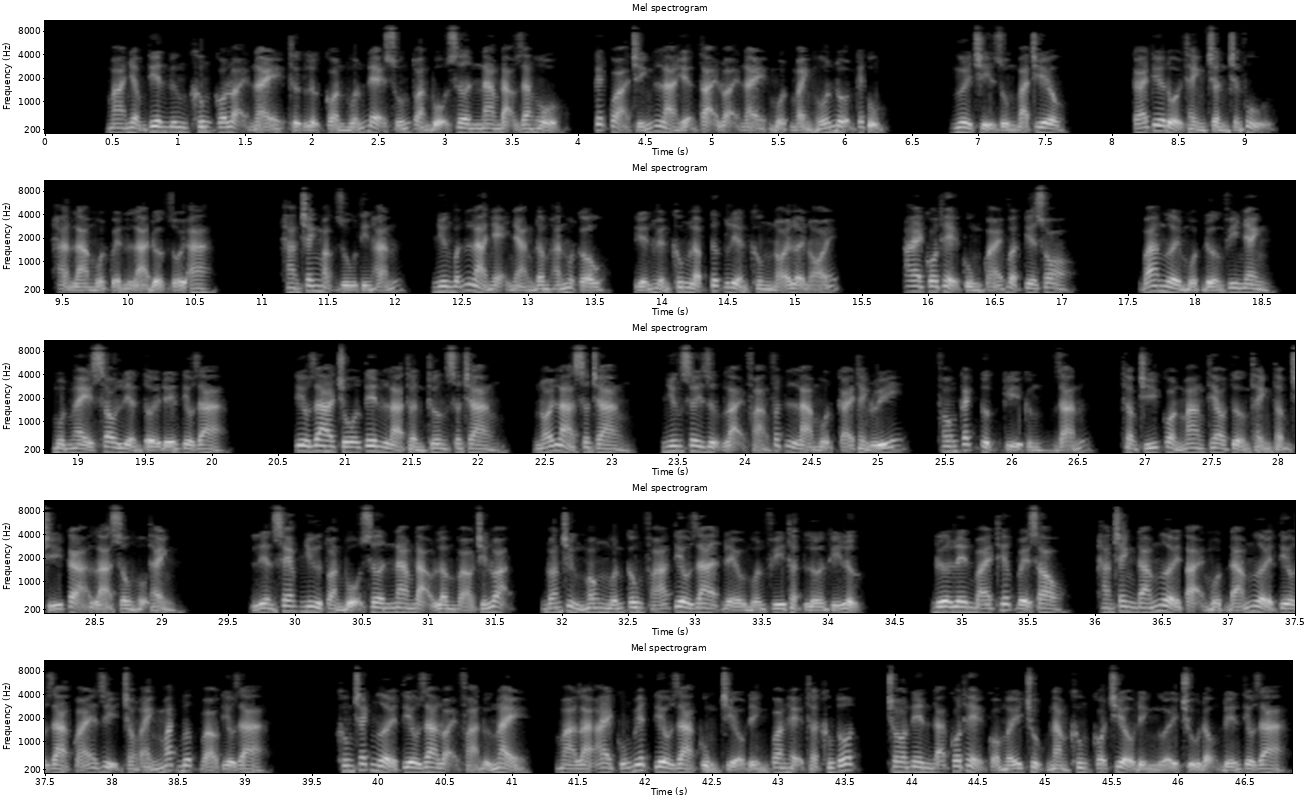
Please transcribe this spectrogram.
Mà nhậm tiên ngưng không có loại này thực lực còn muốn đẻ xuống toàn bộ sơn nam đạo giang hồ, kết quả chính là hiện tại loại này một mảnh hỗn độn kết cục. Ngươi chỉ dùng ba chiêu. Cái kia đổi thành trần trấn phủ, hẳn là một quyền là được rồi a. Hàn tranh mặc dù tin hắn, nhưng vẫn là nhẹ nhàng đâm hắn một câu tiến huyền không lập tức liền không nói lời nói. Ai có thể cùng quái vật kia so? Ba người một đường phi nhanh một ngày sau liền tới đến tiêu gia. Tiêu gia chỗ tên là thần thương sơn trang, nói là sơn trang, nhưng xây dựng lại phảng phất là một cái thành lũy, phong cách cực kỳ cứng rắn, thậm chí còn mang theo tường thành, thậm chí cả là sông hộ thành. Liền xem như toàn bộ sơn nam đạo lâm vào chiến loạn, đoán chừng mong muốn công phá tiêu gia đều muốn phí thật lớn khí lực. Đưa lên bái thiếp về sau, hàn tranh đám người tại một đám người tiêu gia quái dị trong ánh mắt bước vào tiêu gia. Không trách người tiêu gia loại phản ứng này, mà là ai cũng biết tiêu gia cùng triều đình quan hệ thật không tốt, cho nên đã có thể có mấy chục năm không có triều đình người chủ động đến tiêu gia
